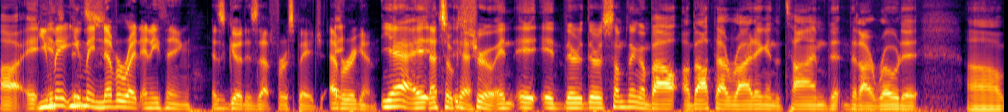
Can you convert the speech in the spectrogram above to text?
uh, it- You may you may never write anything as good as that first page ever again. Yeah, it, That's okay. It's true, and it, it there there's something about about that writing and the time that, that I wrote it. Uh,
